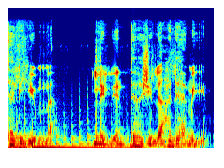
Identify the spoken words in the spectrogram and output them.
سليم للإنتاج الإعلامي.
